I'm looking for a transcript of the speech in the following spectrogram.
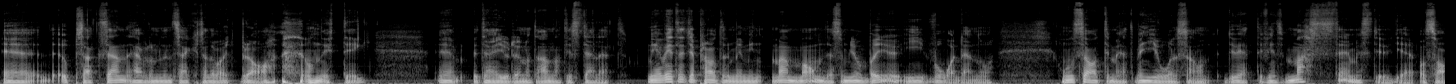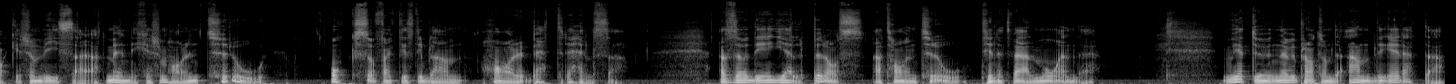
eh, uppsatsen, även om den säkert hade varit bra och nyttig. Eh, utan jag gjorde något annat istället. Men jag vet att jag pratade med min mamma om det, som jobbar ju i vården. Och hon sa till mig att, men Joel, sa hon, du vet det finns massor med studier och saker som visar att människor som har en tro också faktiskt ibland har bättre hälsa. Alltså det hjälper oss att ha en tro till ett välmående. Vet du, när vi pratar om det andliga i detta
